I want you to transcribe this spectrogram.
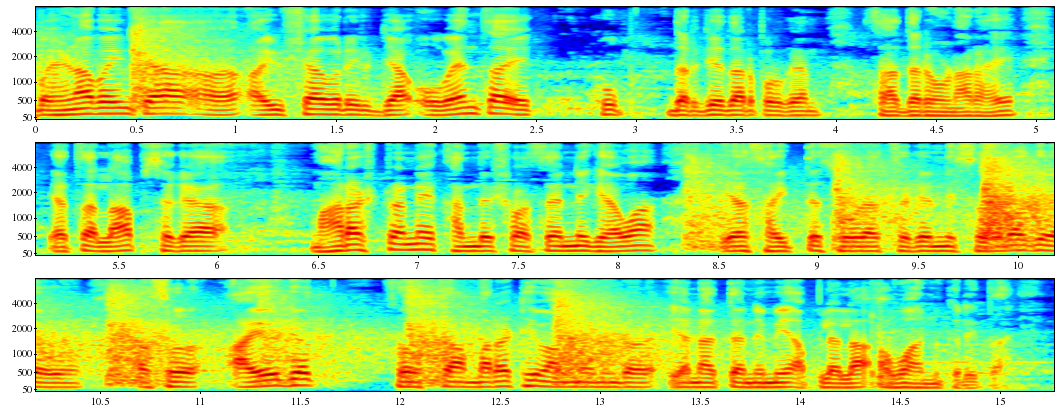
बहिणाबाईंच्या आयुष्यावरील ज्या ओव्यांचा एक खूप दर्जेदार प्रोग्राम सादर होणार आहे. याचा लाभ सगळ्या महाराष्ट्राने खानदेशवासियांनी घ्यावा. या साहित्य सोहळ्यात सगळ्यांनी सहभागी यावं असं आयोजक संस्था मराठी वाङ्मय मंडळ या नात्याने मी आपल्याला आवाहन करीत आहे.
